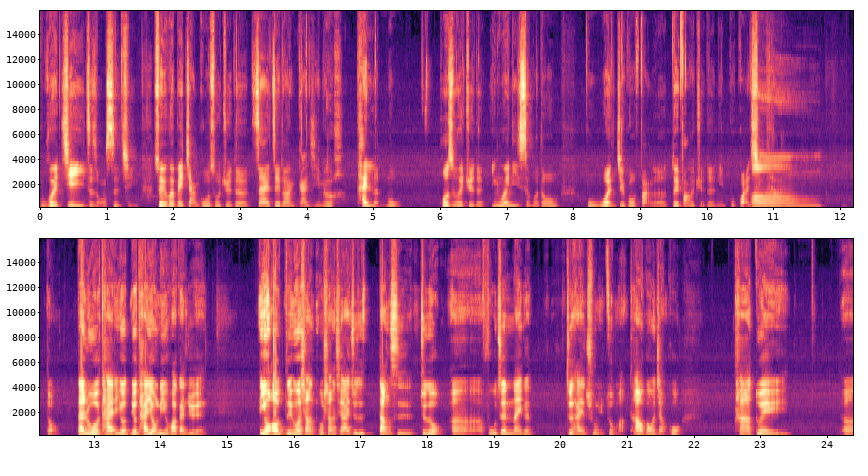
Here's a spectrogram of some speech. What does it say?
不会介意这种事情，所以会被讲过说，觉得在这段感情没有太冷漠，或是会觉得因为你什么都不问，结果反而对方会觉得你不关心他。嗯，懂。但如果太又又太用力的话，感觉，因为哦，对，我想我想起来，就是当时就是呃，扶正那个，就是他也处女座嘛，他有跟我讲过，他对呃，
